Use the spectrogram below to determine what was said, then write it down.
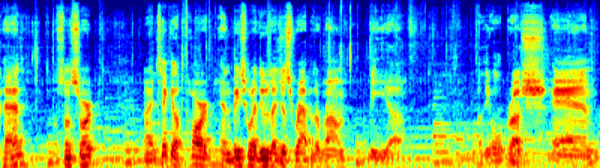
pad of some sort. And I take it apart and basically what I do is I just wrap it around the uh, the old brush and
